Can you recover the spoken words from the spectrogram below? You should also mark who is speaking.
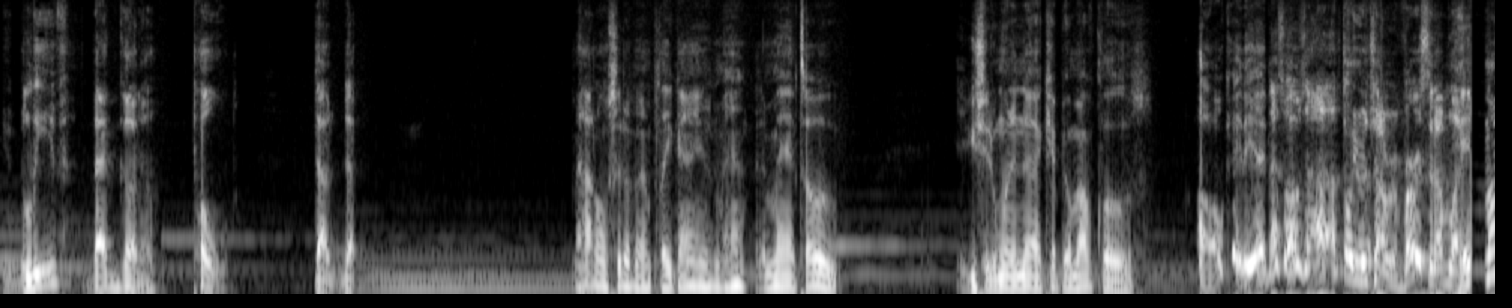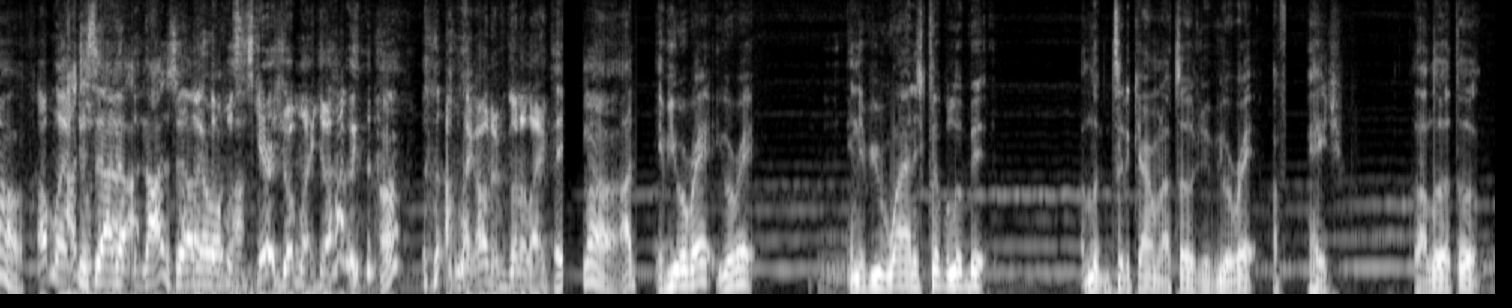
Speaker 1: You believe that Gunna told.
Speaker 2: That that man, I don't sit up and play games, man. That man told. If you should have went in there and kept your mouth closed.
Speaker 1: Oh, okay, yeah, that's what I was. I, I thought you were trying to reverse it. I'm like,
Speaker 2: hey, no.
Speaker 1: I'm like,
Speaker 2: I just said I
Speaker 1: nah.
Speaker 2: I, No, I just said
Speaker 1: I'm
Speaker 2: I
Speaker 1: like,
Speaker 2: never.
Speaker 1: Almost I, scares you. I'm like, yo, how do?
Speaker 2: huh?
Speaker 1: I'm like, I don't even gonna like.
Speaker 2: Hey, no. I, if you a rat, you a rat. And if you rewind this clip a little bit, I looked into the camera and I told you, if you a rat, I f- hate you. Cause I love Thug.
